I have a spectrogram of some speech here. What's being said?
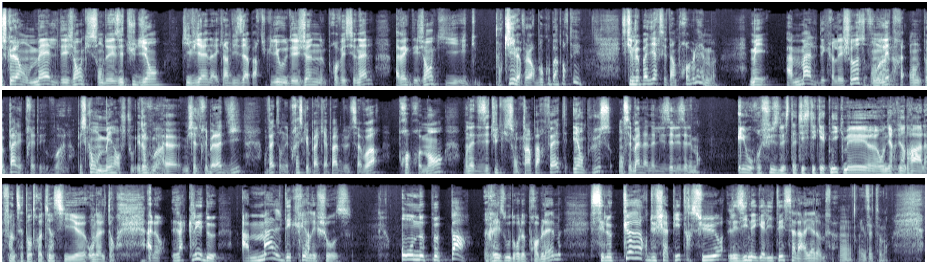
Puisque là, on mêle des gens qui sont des étudiants qui viennent avec un visa particulier ou des jeunes professionnels avec des gens qui, pour qui il va falloir beaucoup apporter. Ce qui ne veut pas dire que c'est un problème. Mais à mal décrire les choses, on, ne peut pas les traiter. Voilà. Parce qu'on mélange tout. Et donc, euh, Michel Tribala dit, en fait, on n'est presque pas capable de le savoir proprement. On a des études qui sont imparfaites et en plus, on sait mal analyser les éléments. Et on refuse les statistiques ethniques, mais euh, on y reviendra à la fin de cet entretien si euh, on a le temps. Alors, la clé de à mal décrire les choses, on ne peut pas résoudre le problème. C'est le cœur du chapitre sur les inégalités salariales hommes-femmes. Mmh, exactement.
